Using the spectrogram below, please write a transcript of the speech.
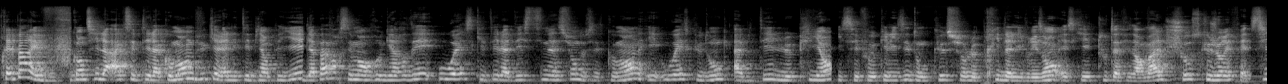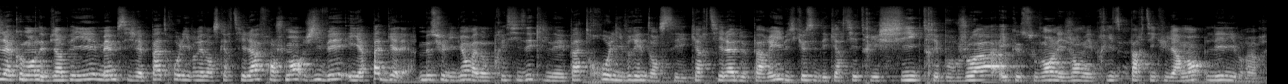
préparez-vous. Quand il a accepté la commande, vu qu'elle était bien payée, il n'a pas forcément regardé où est-ce qu'était la destination de cette commande et où est-ce que donc habitait le client. Il s'est focalisé donc que sur le prix de la livraison et ce qui est tout à fait normal, chose que j'aurais faite. Si la commande est bien payée, même si j'aime pas trop livrer dans ce quartier-là, franchement, j'y vais et il n'y a pas de galère. Monsieur Lilian m'a donc précisé qu'il n'aimait pas trop livrer dans ces quartiers-là de Paris, puisque c'est des quartiers très chics, très bourgeois et que souvent les gens méprise particulièrement les livreurs.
